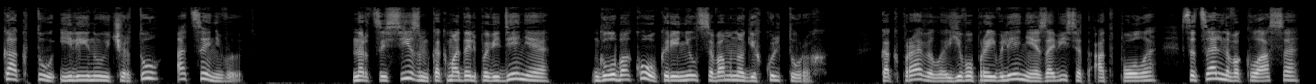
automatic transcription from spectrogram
как ту или иную черту оценивают. Нарциссизм, как модель поведения, глубоко укоренился во многих культурах. Как правило, его проявления зависят от пола, социального класса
